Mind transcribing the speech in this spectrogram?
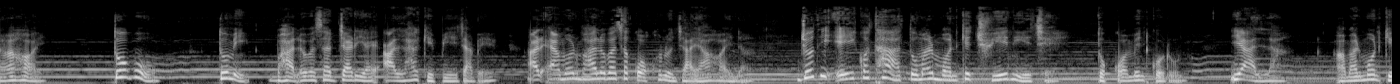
না হয় তবু তুমি ভালোবাসার জারিয়ায় আল্লাহকে পেয়ে যাবে। আর এমন ভালোবাসা কখনো যায়া হয় না। যদি এই কথা তোমার মনকে ছুঁয়ে নিয়েছে, তো কমেন্ট করুন। ইয়া আল্লাহ, আমার মনকে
